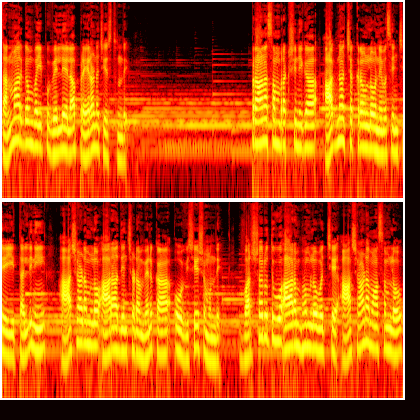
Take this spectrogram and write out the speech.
సన్మార్గం వైపు వెళ్ళేలా ప్రేరణ చేస్తుంది. ప్రాణ సంరక్షిణిగా ఆజ్ఞాచక్రంలో నివసించే ఈ తల్లిని ఆషాఢంలో ఆరాధించడం వెనుక ఓ విశేషముంది. వర్ష ఋతువు ఆరంభంలో వచ్చే ఆషాఢ మాసంలో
